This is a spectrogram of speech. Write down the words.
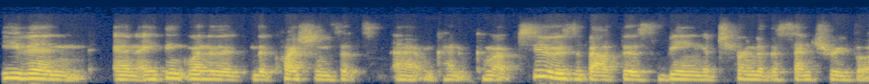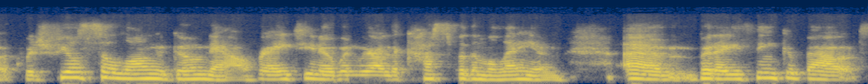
even and i think one of the, the questions that's um, kind of come up too is about this being a turn of the century book which feels so long ago now right? You know when we're on the cusp of the millennium. Um, but i think about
